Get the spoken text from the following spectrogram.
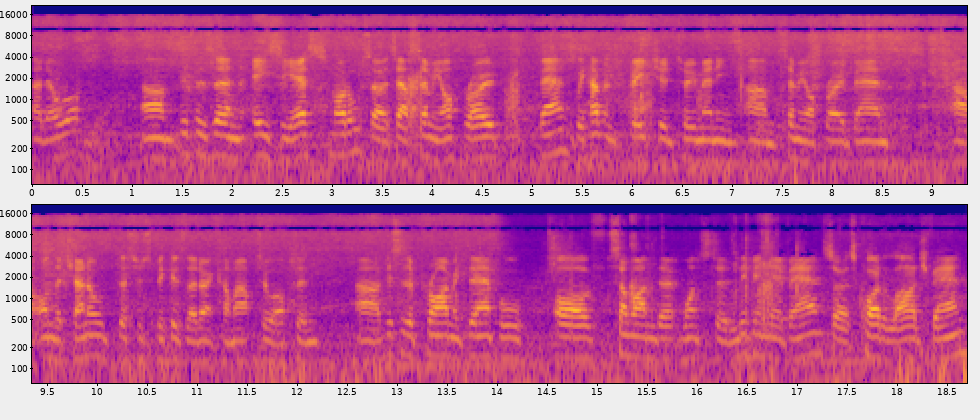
at Elross. Um, this is an ECS model, so it's our semi-off-road van. We haven't featured too many um, semi-off-road vans uh, on the channel, that's just because they don't come up too often. Uh, this is a prime example of someone that wants to live in their van, so it's quite a large van.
